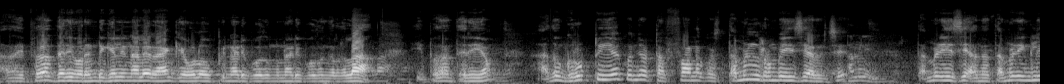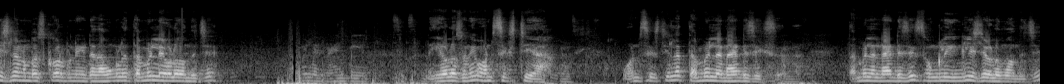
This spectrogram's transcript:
அதான் இப்போ தான் தெரியும் ரெண்டு கேள்வினாலே ரேங்க் எவ்வளோ பின்னாடி போகுது முன்னாடி போகுதுங்கிறதெல்லாம் இப்போ தான் தெரியும். அதுவும் குரூப் டூயே கொஞ்சம் டஃப்பான கொஸ்டின் தமிழ் ரொம்ப ஈஸியாக இருந்துச்சு. தமிழ் ஈஸி அந்த தமிழ் இங்கிலீஷில் நம்ம ஸ்கோர் பண்ணிக்கிட்டது. உங்களுக்கு தமிழ் எவ்வளோ வந்துச்சு? எவ்வளோ சொன்னீங்க? ஒன் சிக்ஸ்டியா ஒன் சிக்ஸ்டியில் தமிழில் நைன்டி சிக்ஸ் தமிழில் நைன்டி சிக்ஸ் உங்களுக்கு இங்கிலீஷில் எவ்வளோ வந்துச்சு?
